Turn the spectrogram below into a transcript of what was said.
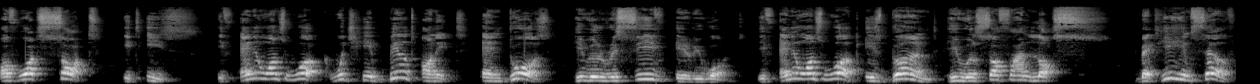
of what sort it is. If anyone's work which he built on it endures, he will receive a reward. If anyone's work is burned, he will suffer loss. But he himself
